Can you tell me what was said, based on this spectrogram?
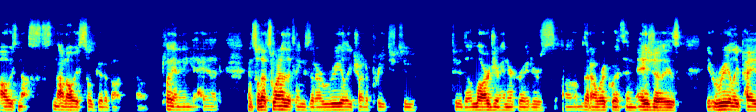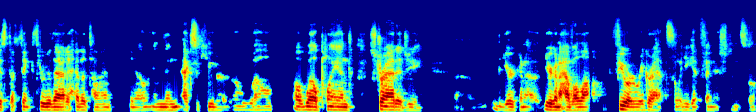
always not not always so good about uh, planning ahead. And so that's one of the things that I really try to preach to to the larger integrators um, that I work with in Asia is it really pays to think through that ahead of time, you know, and then execute a, a well a well planned strategy you're gonna you're gonna have a lot fewer regrets when you get finished. And so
